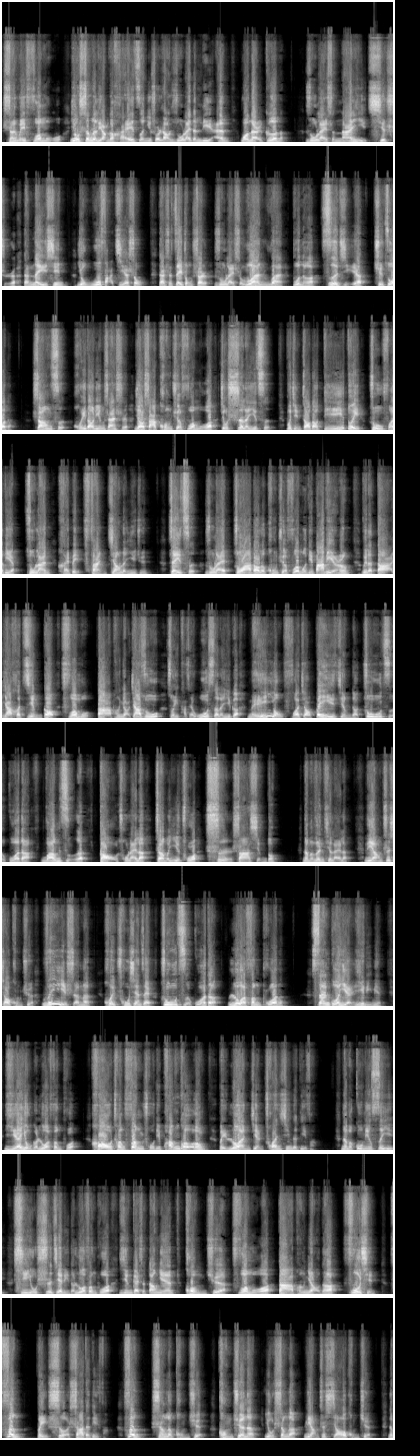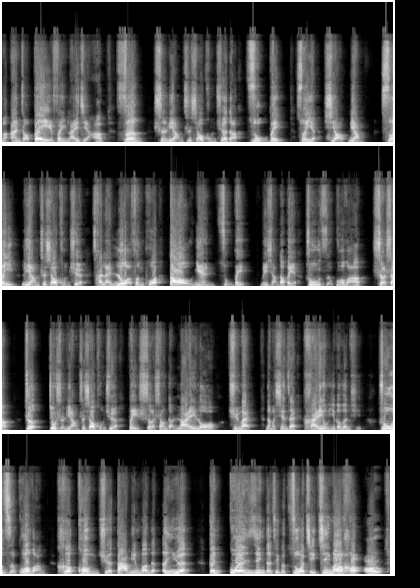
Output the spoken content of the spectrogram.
身为佛母，又生了两个孩子，你说让如来的脸往哪儿搁呢？如来是难以启齿，但内心又无法接受。但是这种事儿，如来是万万不能自己去做的。上次回到灵山时，要杀孔雀佛母，就试了一次，不仅遭到敌对诸佛的阻拦，还被反将了一军。这次如来抓到了孔雀佛母的把柄，为了打压和警告佛母大鹏鸟家族，所以他才物色了一个没有佛教背景的诸子国的王子。搞出来了这么一出刺杀行动，那么问题来了，两只小孔雀为什么会出现在朱子国的落凤坡呢？《三国演义》里面也有个落凤坡，号称凤雏的庞统被乱箭穿心的地方。那么顾名思义，西游世界里的落凤坡应该是当年孔雀佛母大鹏鸟的父亲凤。被射杀的地方，凤生了孔雀，孔雀呢又生了两只小孔雀。那么按照辈分来讲，凤是两只小孔雀的祖辈，所以小两，所以两只小孔雀才来落凤坡悼念祖辈。没想到被诸子国王射伤，这就是两只小孔雀被射伤的来龙去脉。那么现在还有一个问题：朱子国王和孔雀大明王的恩怨，跟观音的这个坐骑金毛猴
